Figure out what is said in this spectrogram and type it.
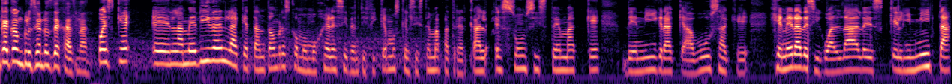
qué conclusión nos dejas, Nan? Pues que en la medida en la que tanto hombres como mujeres identifiquemos que el sistema patriarcal es un sistema que denigra, que abusa, que genera desigualdades, que limita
